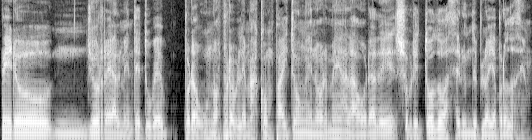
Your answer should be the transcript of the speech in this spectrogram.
Pero mm, yo realmente tuve unos problemas con Python enormes a la hora de, sobre todo, hacer un deploy a producción.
